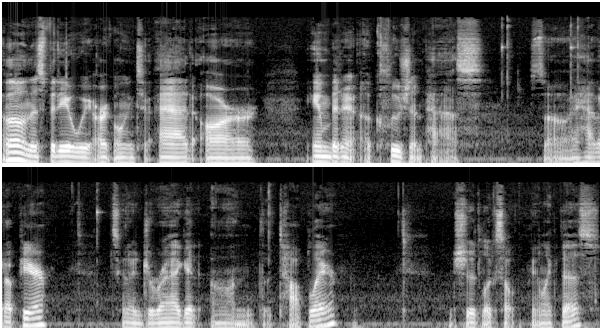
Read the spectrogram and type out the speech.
Hello, in this video we are going to add our ambient occlusion pass. So I have it up here. It's going to drag it on the top layer. It should look something like this.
